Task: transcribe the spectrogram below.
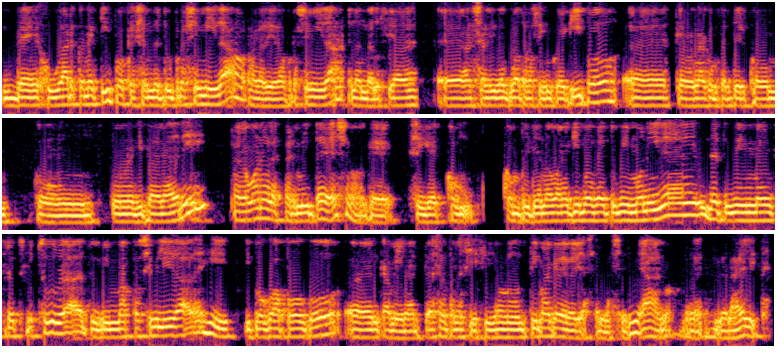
de jugar con equipos que son de tu proximidad o relativa proximidad. En Andalucía eh, han salido cuatro o cinco equipos eh, que van a competir con, con, con, un equipo de Madrid, pero bueno, les permite eso, que sigues con, compitiendo con equipos de tu mismo nivel, de tu misma infraestructura, de tus mismas posibilidades y, poco a poco eh, encaminarte a esa transición última que debería ser la Serie A, ¿no? de, la élite.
